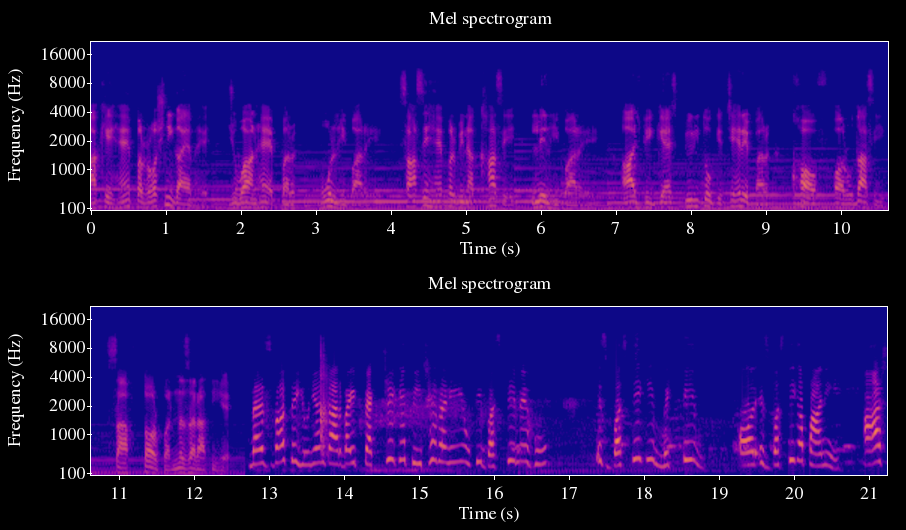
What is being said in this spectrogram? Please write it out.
आँखें हैं पर रोशनी गायब है। ज़ुबान है पर बोल नहीं पा रहे। साँसें हैं पर बिना खांसे ले नहीं पा रहे। आज भी गैस पीड़ितों के चेहरे पर खौफ और उदासी साफ़ तौर पर नज़र आती है। मैं इस वक्त यूनियन कार्बाइड फैक्ट्री के पीछे बनी उसी बस्ती में हूँ। इस बस्ती की मिट्टी और इस बस्ती का पानी आज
